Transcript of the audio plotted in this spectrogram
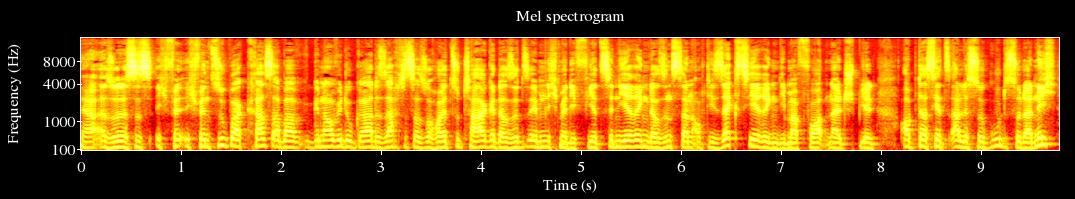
Ja, also das ist, ich, ich finde es super krass, aber genau wie du gerade sagtest, also heutzutage, da sind es eben nicht mehr die 14-Jährigen, da sind es dann auch die 6-Jährigen, die mal Fortnite spielen. Ob das jetzt alles so gut ist oder nicht,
